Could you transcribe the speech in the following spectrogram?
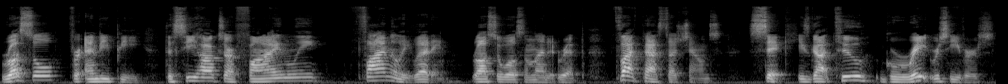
Russell for MVP. The Seahawks are finally, finally letting Russell Wilson let it rip. Five pass touchdowns. Sick. He's got two great receivers.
